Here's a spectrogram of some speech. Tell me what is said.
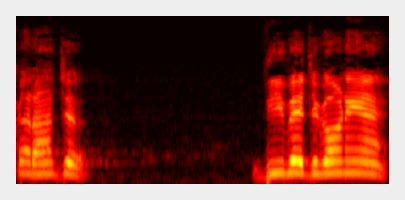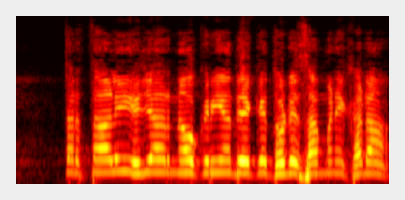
ਘਰਾਂ 'ਚ ਦੀਵੇ ਜਗਾਉਣੇ ਆ 43000 ਨੌਕਰੀਆਂ ਦੇ ਕੇ ਤੁਹਾਡੇ ਸਾਹਮਣੇ ਖੜਾ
